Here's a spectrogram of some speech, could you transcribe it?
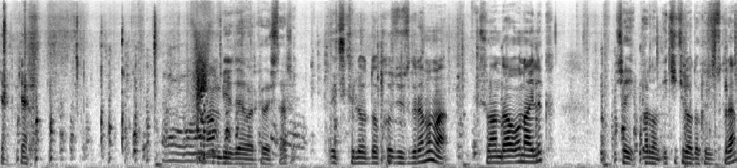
gel gel. Tam bir dev arkadaşlar. 3 kilo 900 gram ama şu an daha 10 aylık şey pardon 2 kilo 900 gram.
